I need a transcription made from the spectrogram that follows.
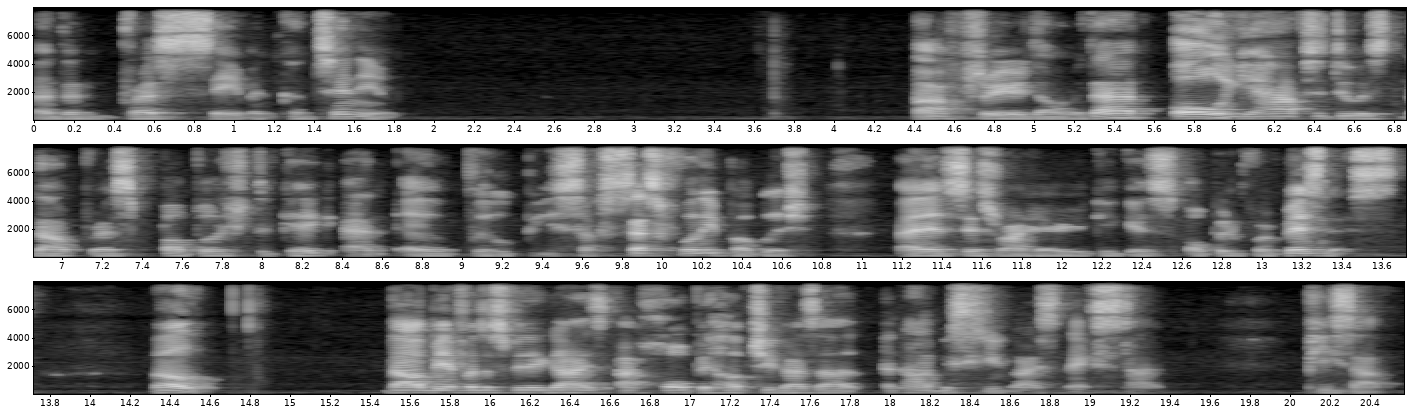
and then press save and continue after you're done with that all you have to do is now press publish the gig and it will be successfully published. And it says right here your gig is open for business. Well that'll be it for this video guys. I hope it helped you guys out and i'll be seeing you guys next time. Peace out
